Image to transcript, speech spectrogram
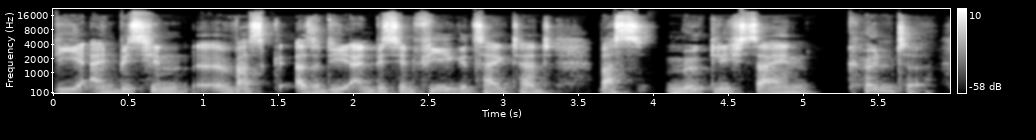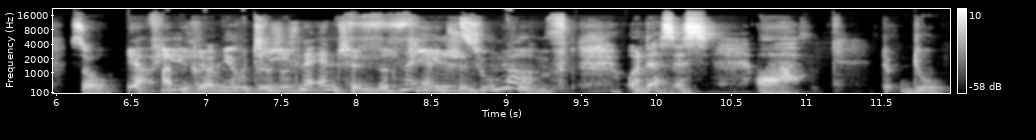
die ein bisschen äh, was, also die ein bisschen viel gezeigt hat, was möglich sein könnte. So, ja, viel Konjunktiv, das ist eine Engine, das ist eine viel Engine. Zukunft. Ja. Und das ist, oh, du, du,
